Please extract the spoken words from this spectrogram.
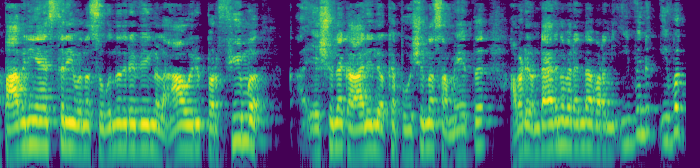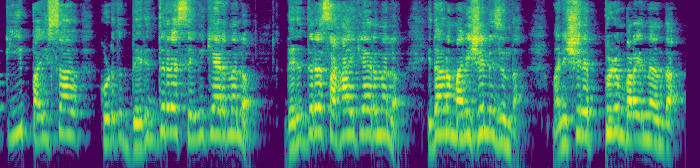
പാവനിയായ സ്ത്രീ വന്ന സുഗന്ധദ്രവ്യങ്ങൾ ആ ഒരു പെർഫ്യൂം യേശുവിന്റെ കാലിലൊക്കെ പൂശുന്ന സമയത്ത് അവിടെ ഉണ്ടായിരുന്നവരെന്താ പറഞ്ഞു? ഇവന് ഇവക്ക് ഈ പൈസ കൊടുത്ത് ദരിദ്രരെ സേവിക്കായിരുന്നല്ലോ. ദരിദ്രരെ സഹായിക്കായിരുന്നല്ലോ. ഇതാണ് മനുഷ്യന്റെ ചിന്ത. മനുഷ്യരെപ്പോഴും പറയുന്നത് എന്താ?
